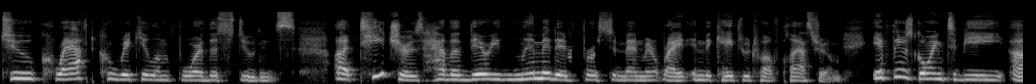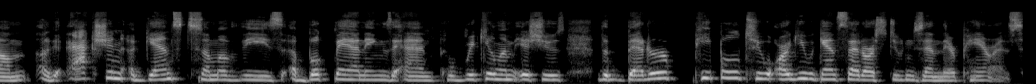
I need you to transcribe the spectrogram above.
to craft curriculum for the students. Uh, teachers have a very limited First Amendment right in the K through 12 classroom. If there's going to be um, action against some of these uh, book bannings and curriculum issues, the better people to argue against that are students and their parents.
